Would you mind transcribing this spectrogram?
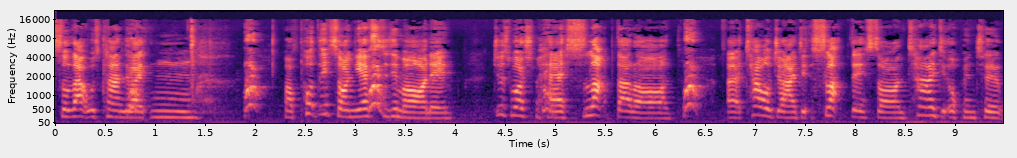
so that was kind of like, mm. I put this on yesterday morning. Just washed my hair, slapped that on uh, towel dried it, slapped this on, tied it up into,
